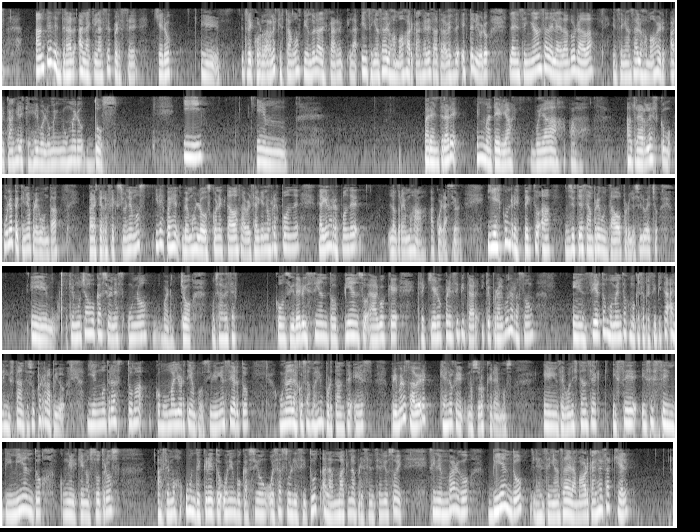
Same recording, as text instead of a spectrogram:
antes de entrar a la clase per se, quiero eh, recordarles que estamos viendo la, la enseñanza de los amados arcángeles a través de este libro, la enseñanza de la edad dorada, enseñanza de los amados arcángeles, que es el volumen número 2. Y em, para entrar en materia, voy a traerles como una pequeña pregunta para que reflexionemos y después vemos los conectados a ver si alguien nos responde. Si alguien nos responde, lo traemos a, colación. Y es con respecto a, no sé si ustedes se han preguntado, pero yo sí lo he hecho, eh, que en muchas ocasiones uno, bueno, yo muchas veces considero y siento, pienso en algo que requiero precipitar y que por alguna razón en ciertos momentos como que se precipita al instante, súper rápido, y en otras toma como un mayor tiempo. Si bien es cierto, una de las cosas más importantes es primero saber qué es lo que nosotros queremos. En segunda instancia, ese, ese sentimiento con el que nosotros hacemos un decreto, una invocación o esa solicitud a la magna presencia yo soy. Sin embargo, viendo la enseñanza del amado Arcángel Zadkiel,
